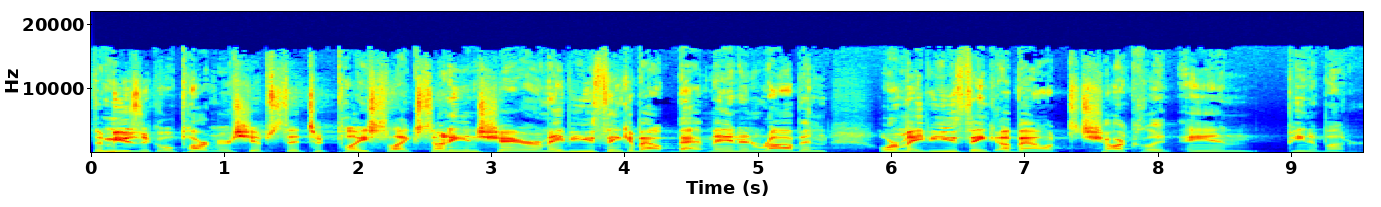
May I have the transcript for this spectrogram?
the musical partnerships that took place, like Sonny and Cher, or maybe you think about Batman and Robin, or maybe you think about chocolate and peanut butter.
